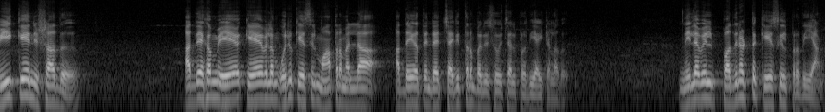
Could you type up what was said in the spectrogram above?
വി കെ നിഷാദ് അദ്ദേഹം കേവലം ഒരു കേസിൽ മാത്രമല്ല അദ്ദേഹത്തിന്റെ ചരിത്രം പരിശോധിച്ചാൽ പ്രതിയായിട്ടുള്ളത്. നിലവിൽ പതിനെട്ട് കേസിൽ പ്രതിയാണ്.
